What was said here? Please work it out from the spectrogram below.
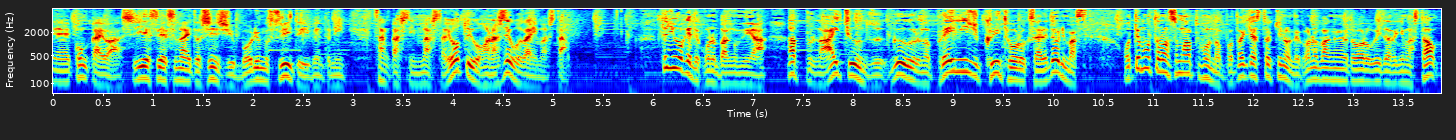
えー、今回は CSS ナイト新州ボリューム3というイベントに参加してみましたよというお話でございました。というわけでこの番組は Apple の iTunes、Google の Play Music に登録されております。お手元のスマートフォンのポッドキャスト機能でこの番組を登録いただきますと、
